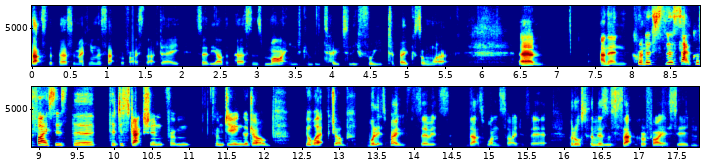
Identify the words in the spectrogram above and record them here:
that's the person making the sacrifice that day. So the other person's mind can be totally freed to focus on work. Um, and then so kind the, of the sacrifice is the the distraction from from doing your job your work job. Well it's both. So it's that's one side of it but also there's a Mm. sacrifice in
